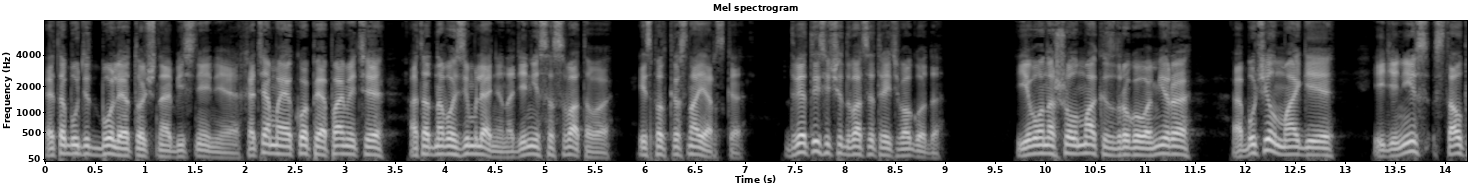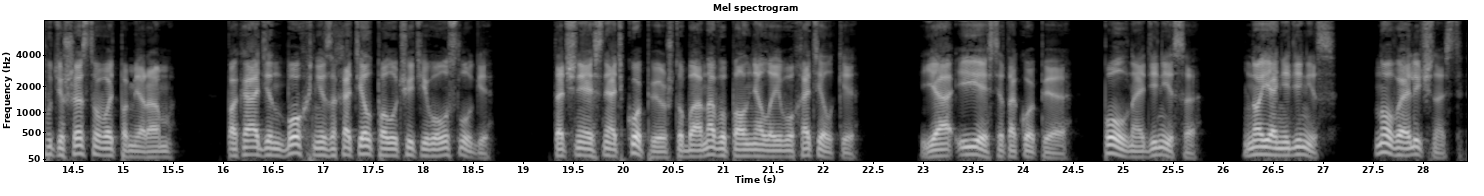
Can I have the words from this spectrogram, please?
Это будет более точное объяснение, хотя моя копия памяти от одного землянина, Дениса Сватова, из-под Красноярска, 2023 года. Его нашел маг из другого мира, обучил магии, и Денис стал путешествовать по мирам, пока один бог не захотел получить его услуги. Точнее, снять копию, чтобы она выполняла его хотелки. Я и есть эта копия, полная Дениса. Но я не Денис, новая личность.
